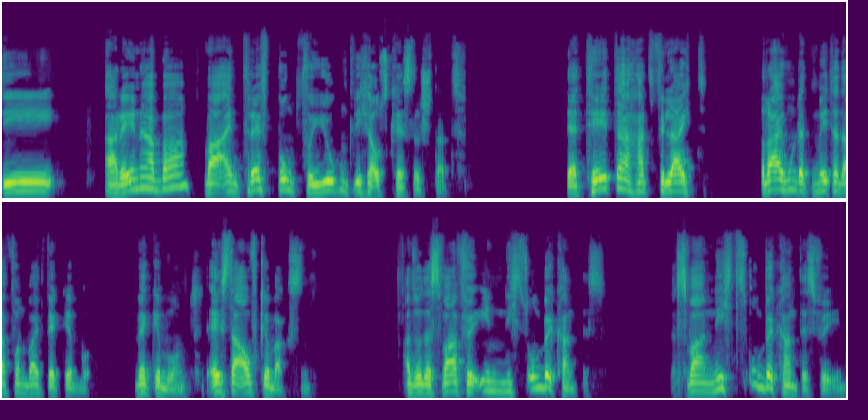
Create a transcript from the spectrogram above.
Die Arena Bar war ein Treffpunkt für Jugendliche aus Kesselstadt. Der Täter hat vielleicht 300 Meter davon weit weg, weg gewohnt. Er ist da aufgewachsen. Also das war für ihn nichts Unbekanntes. Das war nichts Unbekanntes für ihn.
